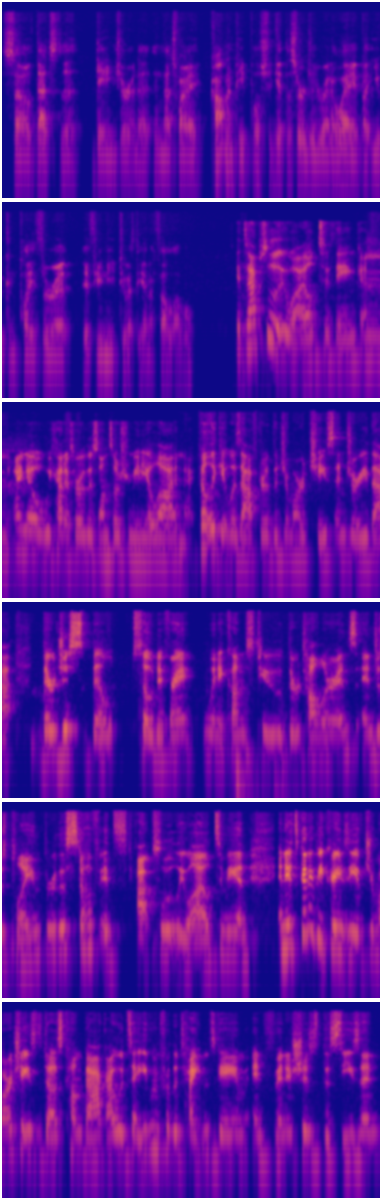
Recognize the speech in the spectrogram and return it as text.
So that's the danger in it. And that's why common people should get the surgery right away, but you can play through it if you need to at the NFL level. It's absolutely wild to think. And I know we kind of throw this on social media a lot. And I felt like it was after the Ja'Marr Chase injury that they're just built so different when it comes to their tolerance and just playing through this stuff. It's absolutely wild to me. And and it's gonna be crazy if Ja'Marr Chase does come back. I would say even for the Titans game and finishes the season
